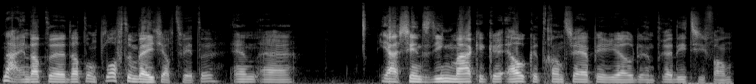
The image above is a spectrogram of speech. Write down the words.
Nou, en dat, eh, dat ontploft een beetje op Twitter. En eh, ja, sindsdien maak ik er elke transferperiode een traditie van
